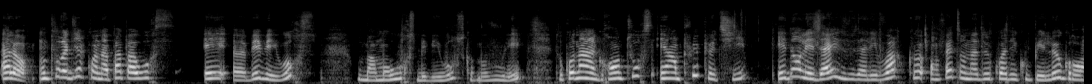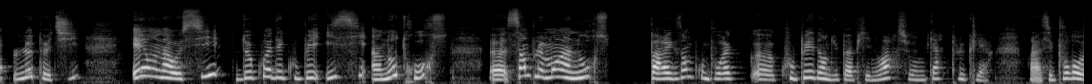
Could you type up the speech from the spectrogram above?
Alors, on pourrait dire qu'on a papa ours et euh, bébé ours, ou maman ours, bébé ours, comme vous voulez. Donc on a un grand ours et un plus petit. Et dans les dies, vous allez voir qu'en fait, on a de quoi découper le grand, le petit. Et on a aussi de quoi découper ici un autre ours. Euh, simplement un ours, par exemple, qu'on pourrait euh, couper dans du papier noir sur une carte plus claire. Voilà, c'est pour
